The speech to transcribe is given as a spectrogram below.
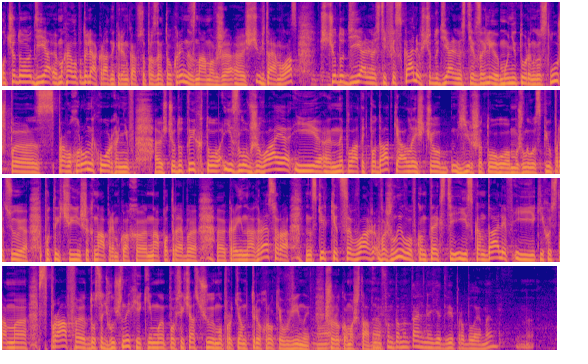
От щодо дія Михайло Подоляк, радник керівника Офісу президента України, з нами вже Е, вітаємо вас. Щодо діяльності фіскалів, щодо діяльності взагалі моніторингу служб е, з правоохоронних органів, е, щодо тих, хто і зловживає, і не платить податки, але що гірше того, можливо, співпрацює по тих чи інших напрямках на потреби країни-агресора. Наскільки це важ- важливо в контексті і скандалів, і якихось там справ досить гучних, які ми повсякчас чуємо протягом трьох років війни Е, Фундаментально є дві проблеми.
